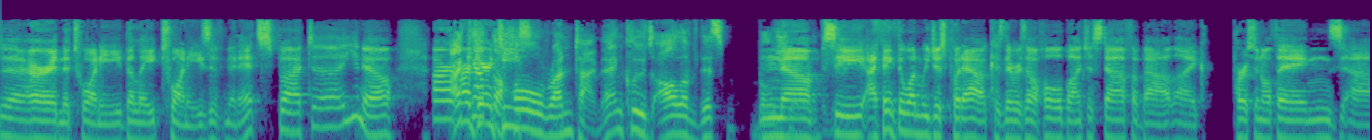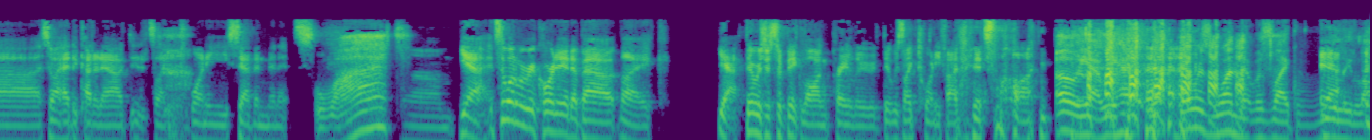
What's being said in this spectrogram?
uh, are in the twenty, the late twenties of minutes, but uh, you know, our, I our count guarantees. the whole runtime. That includes all of this no, see, I think the one we just put out because there was a whole bunch of stuff about like personal things, uh, so I had to cut it out. It's like twenty-seven minutes. what? Um, yeah, it's the one we recorded about like, yeah, there was just a big long prelude that was like twenty-five minutes long. Oh yeah, we had there was one that was like really long.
